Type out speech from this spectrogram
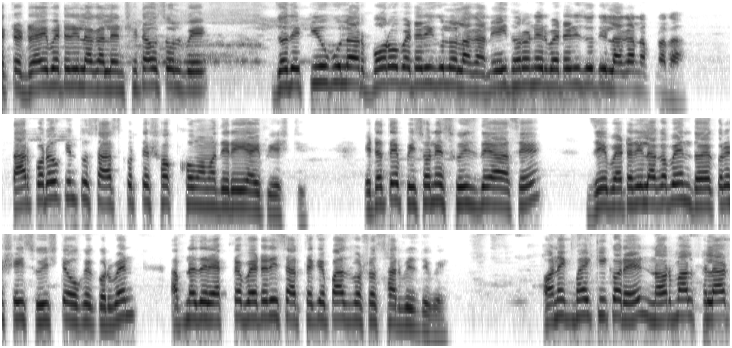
একটা ড্রাই ব্যাটারি লাগালেন, সেটাও চলবে। যদি টিউবুলার বড় ব্যাটারিগুলো লাগান, এই ধরনের ব্যাটারি যদি লাগান আপনারা, তারপরেও কিন্তু চার্জ করতে সক্ষম আমাদের এই আইপিএসটি। এটাতে পিছনে সুইচ দেয়া আছে। যে ব্যাটারি লাগাবেন, দয়া করে সেই সুইচটা ওকে করবেন। আপনাদের একটা ব্যাটারি চার থেকে পাঁচ বছর সার্ভিস দিবে। অনেক ভাই কি করে নর্মাল ফ্ল্যাট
